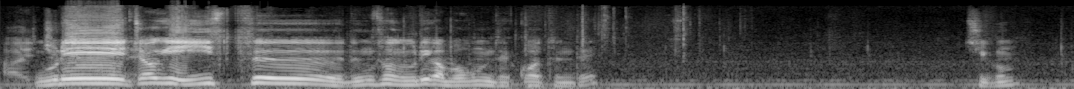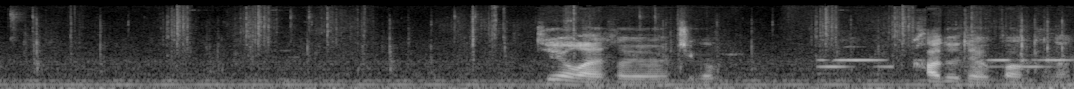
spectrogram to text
아, 이쪽 우리. 저기 이스트 능선 우리가 먹으면 될 것 같은데? 지금? 뛰어가서요 지금. 가도 될 것 같긴 한.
